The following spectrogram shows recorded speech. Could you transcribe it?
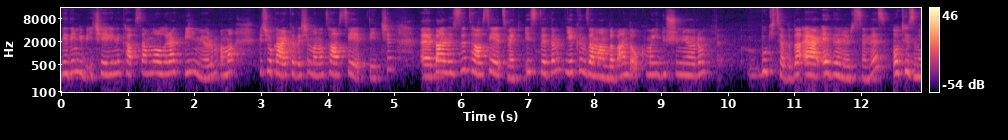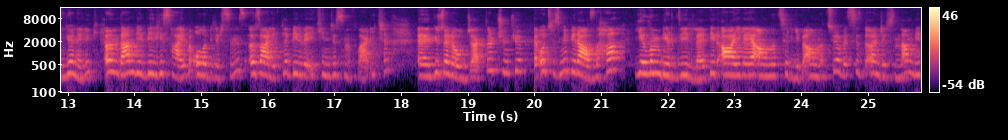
Dediğim gibi içeriğini kapsamlı olarak bilmiyorum ama birçok arkadaşım bana tavsiye ettiği için e, ben de size tavsiye etmek istedim. Yakın zamanda ben de okumayı düşünüyorum bu kitabı da eğer edinirseniz otizme yönelik önden bir bilgi sahibi olabilirsiniz. Özellikle 1 ve 2. sınıflar için e, güzel olacaktır. Çünkü otizmi biraz daha yalın bir dille, bir aileye anlatır gibi anlatıyor ve siz de öncesinden bir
